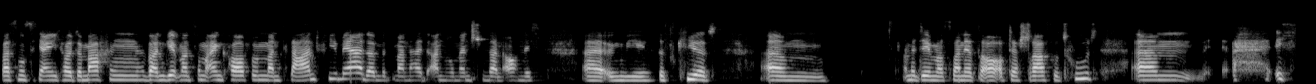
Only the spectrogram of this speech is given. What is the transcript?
was muss ich eigentlich heute machen? Wann geht man zum Einkaufen? Man plant viel mehr, damit man halt andere Menschen dann auch nicht äh, irgendwie riskiert. Ähm, mit dem, was man jetzt auch auf der Straße tut. Ähm, ich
